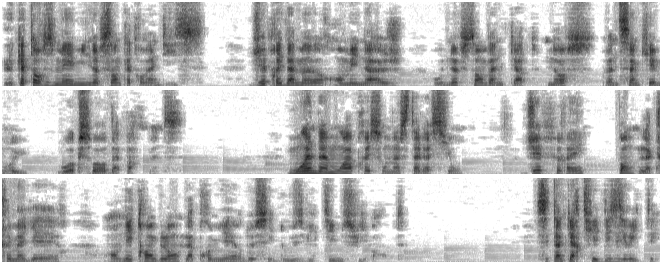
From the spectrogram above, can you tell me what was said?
Le 14 mai 1990, Jeffrey Dahmer emménage au 924 North 25e rue ou Oxford Apartments. Moins d'un mois après son installation, Jeffrey pend la crémaillère en étranglant la première de ses douze victimes suivantes. C'est un quartier déshérité,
